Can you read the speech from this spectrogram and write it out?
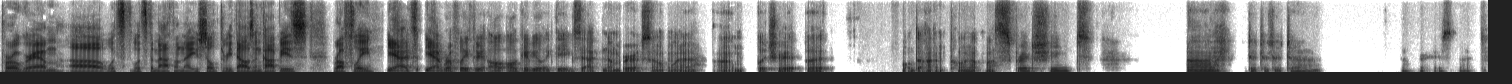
program. Uh, what's what's the math on that? You sold three thousand copies, roughly. Yeah, it's yeah, roughly three. I'll I'll give you like the exact number, so I don't want to um, butcher it. But hold on, pulling up my spreadsheet. Um, da, da, da, da. Where is that?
